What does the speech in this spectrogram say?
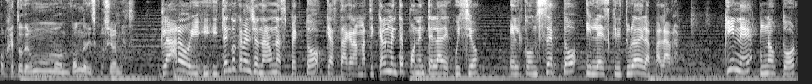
objeto de un montón de discusiones. Claro, y, tengo que mencionar un aspecto que hasta gramaticalmente pone en tela de juicio el concepto y la escritura de la palabra. Kine, un autor,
